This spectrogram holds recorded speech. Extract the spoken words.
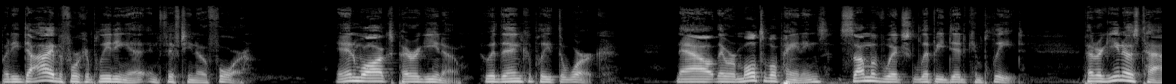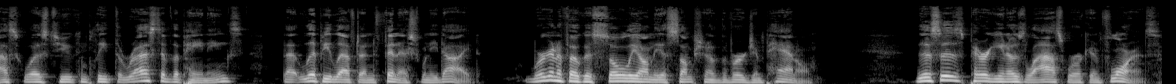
but he died before completing it in 1504. In walks Perugino, who would then complete the work. Now, there were multiple paintings, some of which Lippi did complete. Perugino's task was to complete the rest of the paintings that Lippi left unfinished when he died. We're going to focus solely on the Assumption of the Virgin panel. This is Perugino's last work in Florence.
